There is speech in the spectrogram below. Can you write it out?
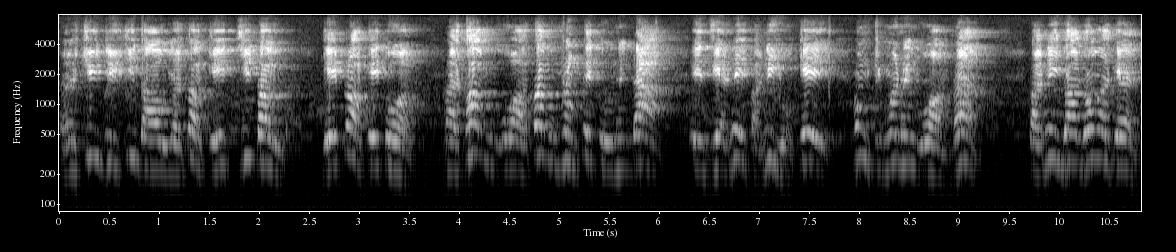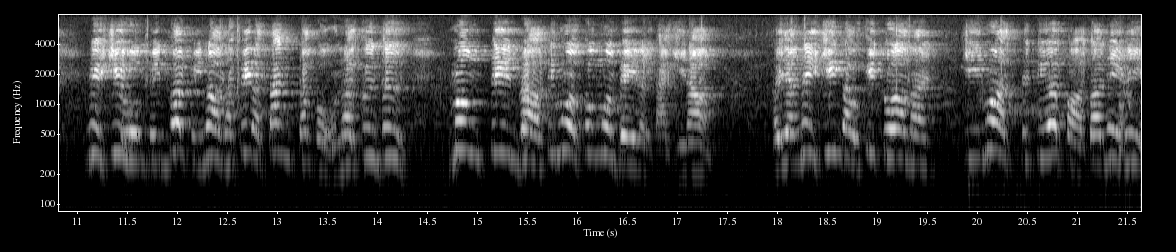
ờ, chi đi chi tàu giờ tao cái chi tàu cái bao cái tua mà thăm của ta nông tây tụ nên đa in tiền này và ni ok mong chỉ muốn nên của ha. Và ni ra đó mà tiền ni chi hùng bình có bình nó nó biết là tăng tăng cổ nó cương tư mong tin vào thì mua công mua bề là tại chi nào. Bây giờ ni chi đầu chi tua mà, chỉ mua từ từ bỏ tao ni ni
